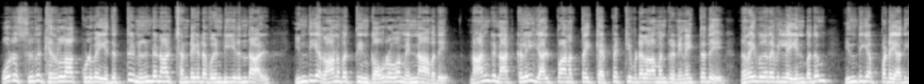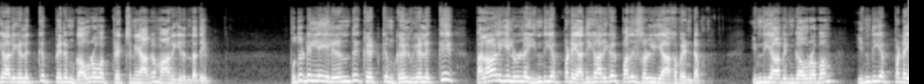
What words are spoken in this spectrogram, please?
ஒரு சிறு கெர்லா குழுவை எதிர்த்து நீண்ட நாள் சண்டையிட வேண்டியிருந்தால் இந்திய இராணுவத்தின் கௌரவம் என்னாவது? நான்கு நாட்களில் யாழ்ப்பாணத்தை கைப்பற்றிவிடலாம் என்று நினைத்தது நிறைவேறவில்லை என்பதும் இந்திய படை அதிகாரிகளுக்கு பெரும் கௌரவ பிரச்சனையாக மாறியிருந்தது. புதுடில்லியிலிருந்து கேட்கும் கேள்விகளுக்கு பலாலியில் உள்ள இந்திய படை அதிகாரிகள் பதில் சொல்லியாக வேண்டும். இந்தியாவின் கௌரவம் இந்திய படை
